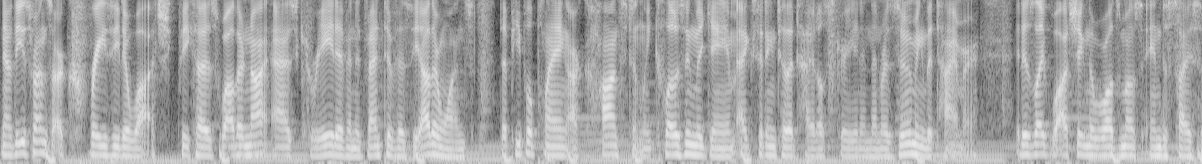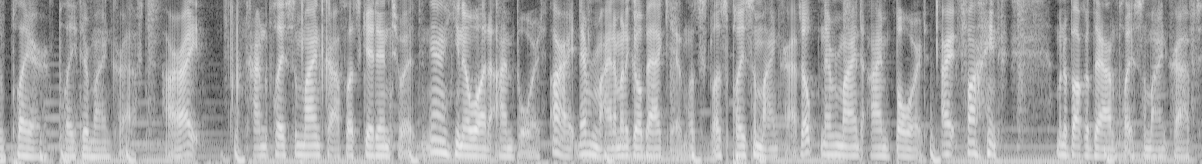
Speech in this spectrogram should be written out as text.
Now these runs are crazy to watch because while they're not as creative and inventive as the other ones, the people playing are constantly closing the game, exiting to the title screen, and then resuming the timer. It is like watching the world's most indecisive player play through Minecraft. Alright, time to play some Minecraft. Let's get into it. Yeah, you know what? I'm bored. All right, never mind. I'm gonna go back in. Let's let's play some Minecraft. Oh, never mind. I'm bored. All right, fine. I'm gonna buckle down, play some Minecraft.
